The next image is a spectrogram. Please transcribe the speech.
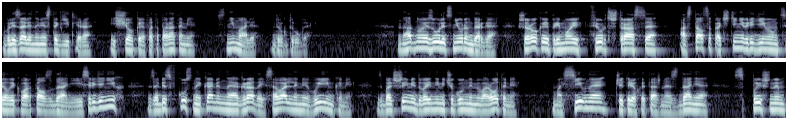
влезали на место Гитлера и, щелкая фотоаппаратами, снимали друг друга. На одной из улиц Нюрнберга, широкой и прямой Фюртштрассе, остался почти невредимым целый квартал зданий, и среди них, за безвкусной каменной оградой с овальными выемками, с большими двойными чугунными воротами, массивное четырехэтажное здание с пышным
